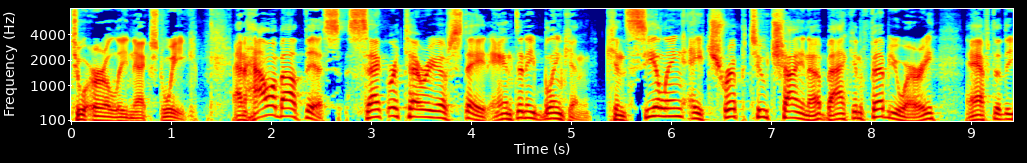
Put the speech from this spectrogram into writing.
to early next week. And how about this? Secretary of State Antony Blinken concealing a trip to China back in February after the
